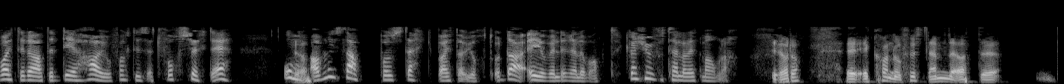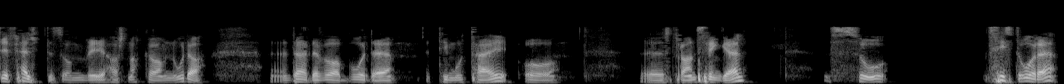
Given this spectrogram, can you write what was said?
vet jeg da at det har jo faktisk et forsøk det om Ja. avlingstap på sterk beite av hjort, og det er jo veldig relevant. Kan ikke du fortelle litt mer om det? Ja da. Eh, Jeg kan jo først nevne at eh, det feltet som vi har snakka om nå, da, eh, der det var både timotei og strandsvingel, så siste året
